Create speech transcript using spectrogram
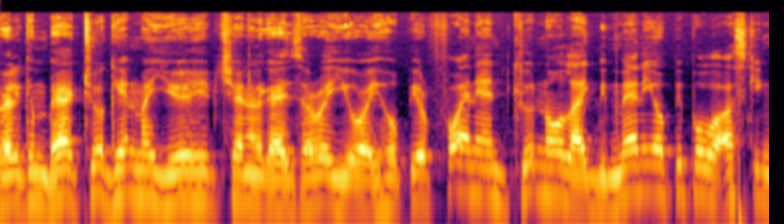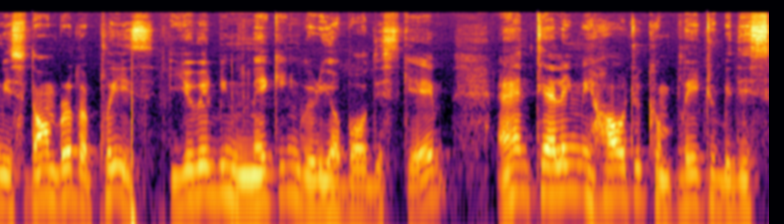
welcome back to again my youtube channel guys. How are you? I hope you're fine and good. No like be many of people are asking me Saddam brother please you will be making video about this game and telling me how to complete to be this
